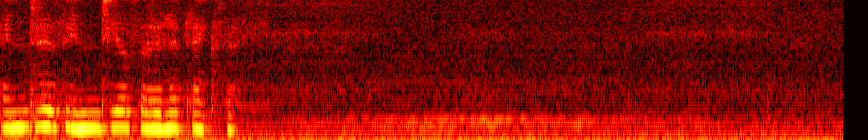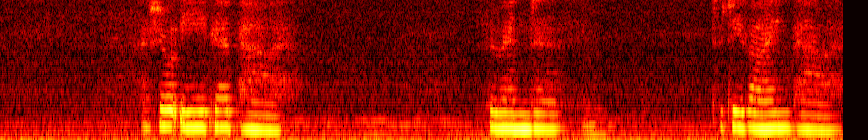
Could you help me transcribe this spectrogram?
enters into your solar plexus. Your ego power surrenders to divine power,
